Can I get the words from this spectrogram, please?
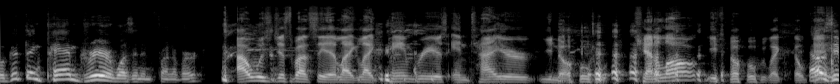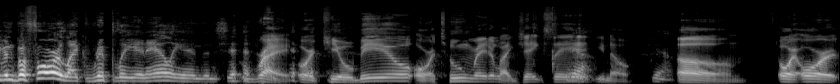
well, good thing Pam Grier wasn't in front of her. I was just about to say like like Pam Grier's entire you know catalog. You know, like okay, That was even before like Ripley and Aliens and shit. right or Kill Bill or Tomb Raider, like Jake said. Yeah. You know, Yeah. um, or or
